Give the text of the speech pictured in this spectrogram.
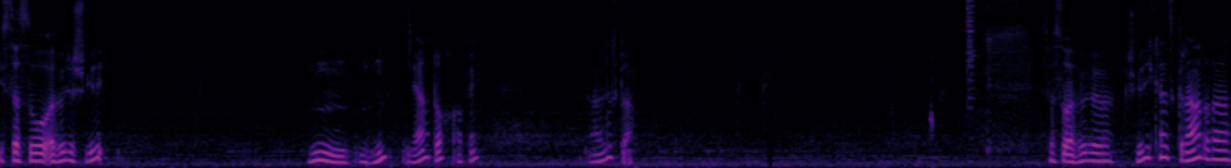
Ist das so erhöhte Schwierigkeit? Hm, mhm. Ja, doch, okay. Alles klar. Ist das so erhöhte Schwierigkeitsgrad oder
